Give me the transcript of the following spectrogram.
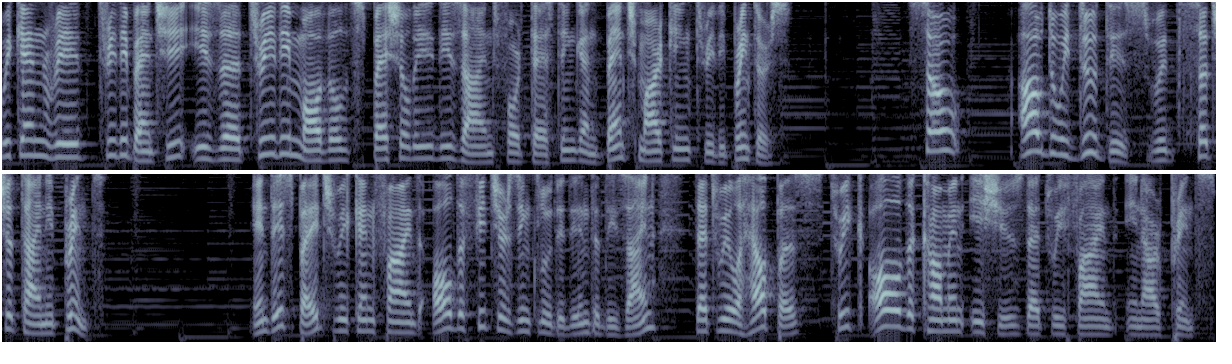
we can read 3D Benchy is a 3D model specially designed for testing and benchmarking 3D printers. So, how do we do this with such a tiny print? In this page we can find all the features included in the design that will help us tweak all the common issues that we find in our prints.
